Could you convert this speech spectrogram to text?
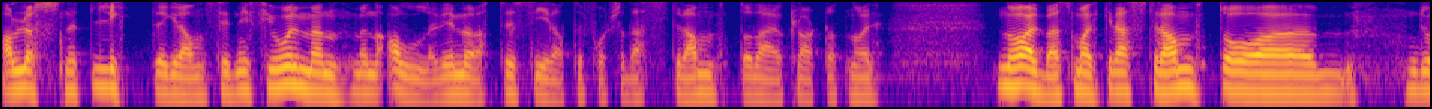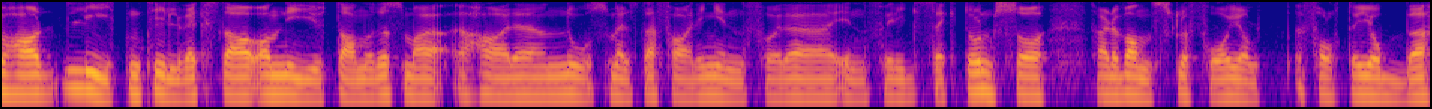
har, løsnet litt siden i fjor, men, men, alle vi møter, sier at det fortsatt er stramt. Og det er jo klart at når, når arbeidsmarkedet er stramt og uh, du har liten tilvekst av, av nyutdannede som har, har, uh, noe som helst erfaring innenfor, innenfor riggsektoren, så, så, er det vanskelig å få hjelp, folk til å jobbe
